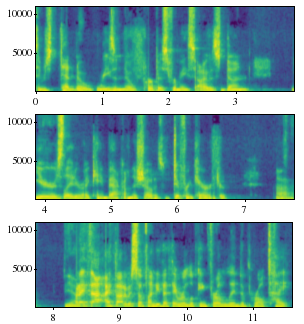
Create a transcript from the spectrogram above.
there was, had no reason, no purpose for me. So I was done. Years later, I came back on the show as a different character. Uh, yeah. But I thought, I thought it was so funny that they were looking for a Linda Purl type.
